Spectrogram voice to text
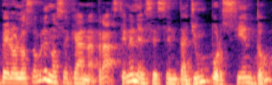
pero los hombres no se quedan atrás, tienen el 61%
